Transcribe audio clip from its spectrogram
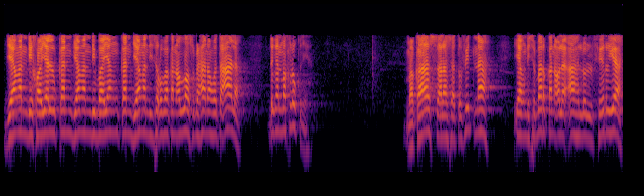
Jangan dikhayalkan, jangan dibayangkan, jangan diserupakan Allah Subhanahu wa taala dengan makhluknya. Maka salah satu fitnah yang disebarkan oleh ahlul firyah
